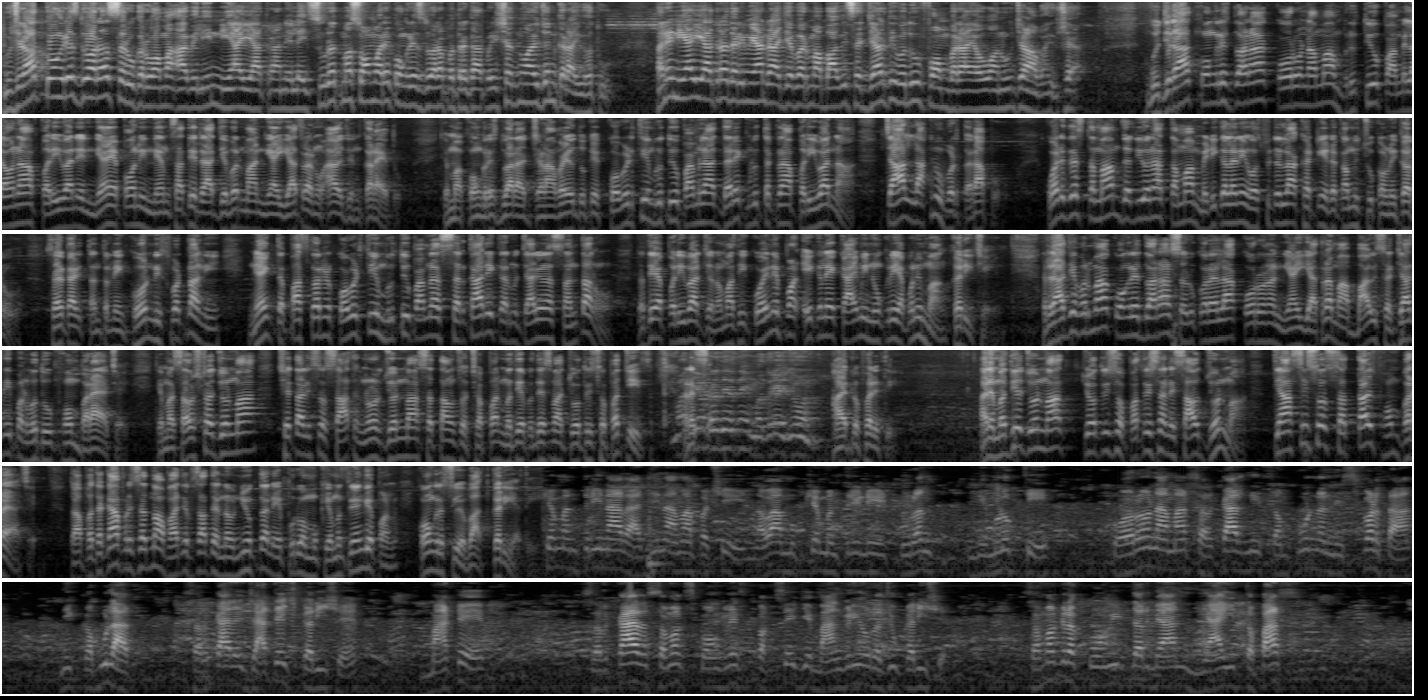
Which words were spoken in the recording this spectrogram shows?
ગુજરાત કોંગ્રેસ દ્વારા શરૂ કરવામાં આવેલી ન્યાય યાત્રાને લઈ સુરતમાં સોમવારે કોંગ્રેસ દ્વારા પત્રકાર પરિષદનું આયોજન કરાયું હતું. અને ન્યાય યાત્રા દરમિયાન રાજ્યભરમાં બાવીસ હજારથી વધુ ફોર્મ ભરાયા હોવાનું જણાવાયું છે. ગુજરાત કોંગ્રેસ દ્વારા કોરોનામાં મૃત્યુ પામેલાઓના પરિવારને ન્યાય અપાવવાની નેમ સાથે રાજ્યભરમાં ન્યાય યાત્રાનું આયોજન કરાયું હતું. તેમાં કોંગ્રેસ દ્વારા જણાવાયું હતું કે કોવિડથી મૃત્યુ પામેલા દરેક મૃતકના પરિવારના ચાર લાખનું વળતર આપો. કોવિડગ્રસ્ત તમામ દર્દીઓના તમામ મેડિકલ અને હોસ્પિટલના ખર્ચની રકમની ચૂકવણી કરો. સરકારી તંત્રની ઘોર નિષ્ફળતાની ન્યાયિક તપાસ કરો અને કોવિડથી મૃત્યુ પામેલા સરકારી કર્મચારીઓના સંતાનો તથા પરિવારજનોમાંથી કોઈને પણ એકને કાયમી નોકરી આપવાની માંગ કરી છે. રાજ્યભરમાં કોંગ્રેસ દ્વારા શરૂ કરેલા કોરોના ન્યાય યાત્રામાં બાવીસ હજારથી પણ વધુ ફોર્મ ભરાયા છે. તેમાં સૌરાષ્ટ્ર ઝોનમાં છેતાલીસો સાત નોર્થ ઝોનમાં સત્તાવનસો છપ્પન મધ્યપ્રદેશમાં ચોત્રીસો પચીસ અને હા એટલું ફરીથી. અને મધ્ય ઝોનમાં ચોત્રીસો પત્રીસ અને સાઉથ ઝોનમાં ત્યાસીસો સત્તાવીસ ફોર્મ ભરાયા છે. તો આ પત્રકાર પરિષદમાં ભાજપ સાથે નવનિયુક્ત અને પૂર્વ મુખ્યમંત્રી અંગે પણ કોંગ્રેસીઓએ વાત કરી હતી. મુખ્યમંત્રીના રાજીનામા પછી નવા મુખ્યમંત્રીની તુરંત નિમણૂકથી કોરોનામાં સરકારની સંપૂર્ણ નિષ્ફળતાની કબૂલાત સરકારે જાતે જ કરી છે. માટે સરકાર સમક્ષ કોંગ્રેસ પક્ષે જે માંગણીઓ રજૂ કરી છે સમગ્ર કોવિડ દરમિયાન ન્યાયી તપાસ,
